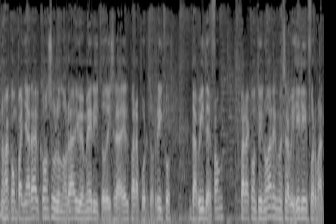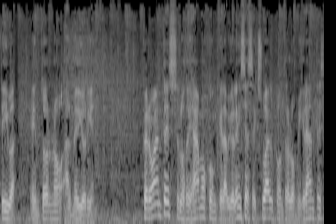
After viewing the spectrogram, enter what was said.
nos acompañará el cónsul honorario emérito de Israel para Puerto Rico, David Defron, para continuar en nuestra vigilia informativa en torno al Medio Oriente. Pero antes los dejamos con que la violencia sexual contra los migrantes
